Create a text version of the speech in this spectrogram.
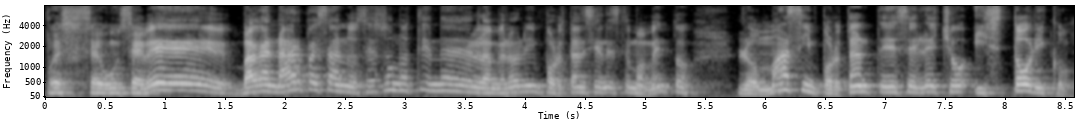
Pues según se ve, va a ganar, paisanos. Eso no tiene la menor importancia en este momento. Lo más importante es el hecho histórico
